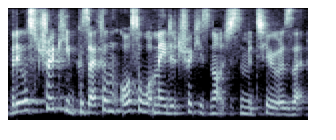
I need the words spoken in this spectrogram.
But it was tricky because I think also what made it tricky is not just the material, is that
